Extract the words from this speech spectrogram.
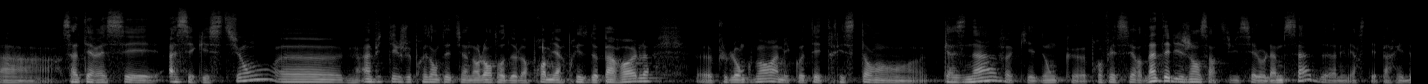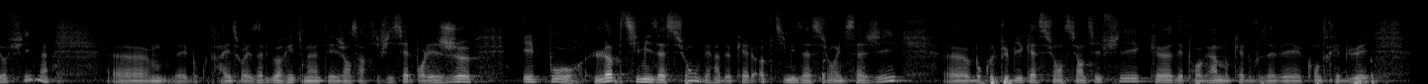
à s'intéresser à ces questions. Euh, invités que je vais présenter tiens, dans l'ordre de leur première prise de parole, euh, plus longuement, à mes côtés Tristan Cazenave, qui est donc euh, professeur d'intelligence artificielle au LAMSAD, à l'Université Paris-Dauphine. vous avez beaucoup travaillé sur les algorithmes d'intelligence artificielle pour les jeux et pour l'optimisation. On verra de quelle optimisation il s'agit. beaucoup de publications scientifiques, des programmes auxquels vous avez contribué euh,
